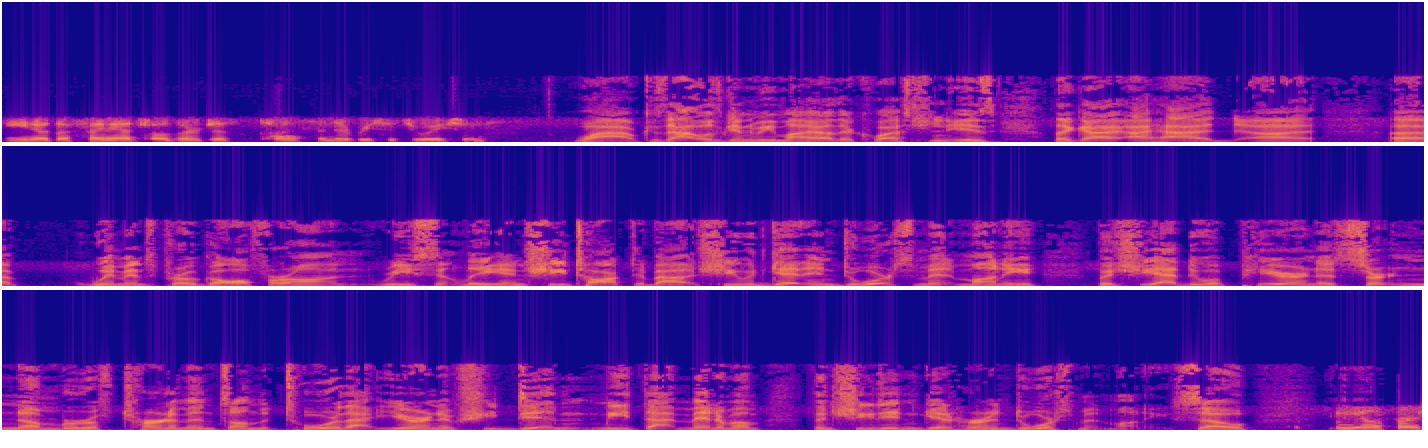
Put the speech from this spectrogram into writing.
you know, the financials are just tough in every situation. Wow, because that was going to be my other question. Is like I, I had uh, uh, women's pro golfer on recently, and she talked about she would get endorsement money, but she had to appear in a certain number of tournaments on the tour that year, and if she didn't meet that minimum, then she didn't get her endorsement money. So, You know, for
